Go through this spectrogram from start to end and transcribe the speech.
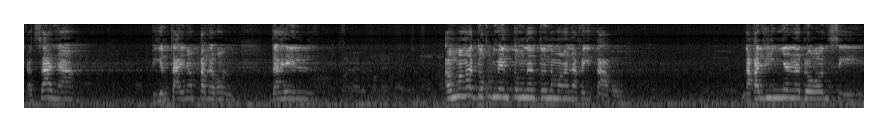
At sana, bigyan tayo ng panahon. Dahil, ang mga dokumentong nandun na mga nakita ko, nakalinya na doon si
